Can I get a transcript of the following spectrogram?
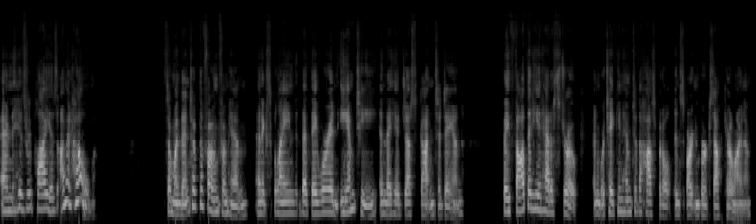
And his reply is, I'm at home. Someone then took the phone from him and explained that they were an EMT and they had just gotten to Dan. They thought that he had had a stroke and were taking him to the hospital in Spartanburg, South Carolina.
